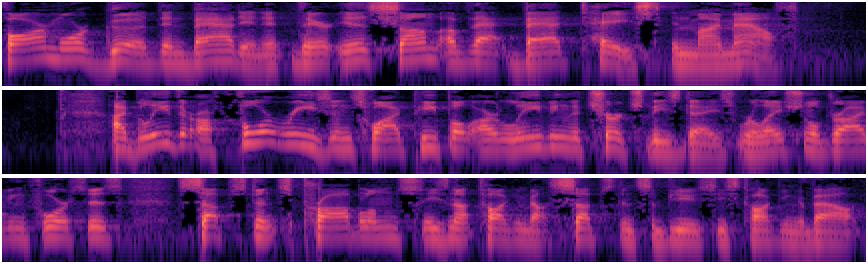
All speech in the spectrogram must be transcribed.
far more good than bad in it, there is some of that bad taste in my mouth. I believe there are four reasons why people are leaving the church these days relational driving forces, substance problems. He's not talking about substance abuse, he's talking about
